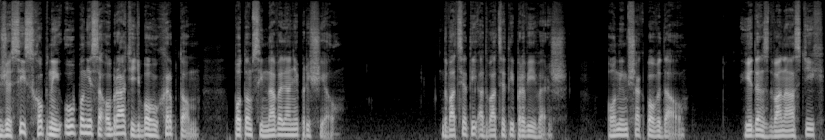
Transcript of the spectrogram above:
že si schopný úplne sa obrátiť Bohu chrbtom, potom si na veľa neprišiel. 20. a 21. verš On im však povedal, jeden z dvanástich,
